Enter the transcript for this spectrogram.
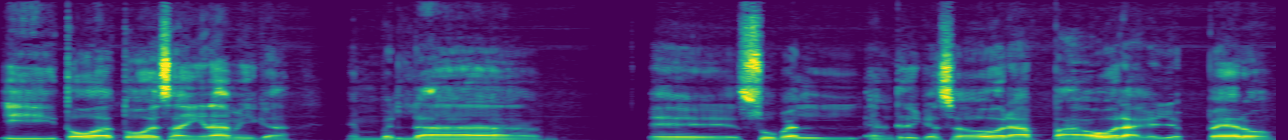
y toda, toda esa dinámica, en verdad, eh, súper enriquecedora para ahora que yo espero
